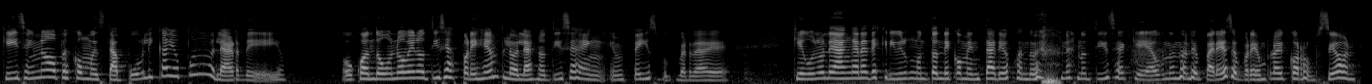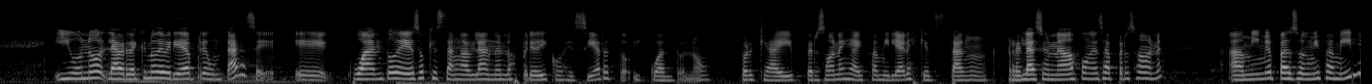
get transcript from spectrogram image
que dicen, no, pues como está pública, yo puedo hablar de ello. O cuando uno ve noticias, por ejemplo, las noticias en, en Facebook, ¿verdad? Que uno le dan ganas de escribir un montón de comentarios cuando ve una noticia que a uno no le parece, por ejemplo, de corrupción. Y uno, la verdad que uno debería de preguntarse eh, cuánto de eso que están hablando en los periódicos es cierto y cuánto no. Porque hay personas y hay familiares que están relacionados con esa persona. A mí me pasó en mi familia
